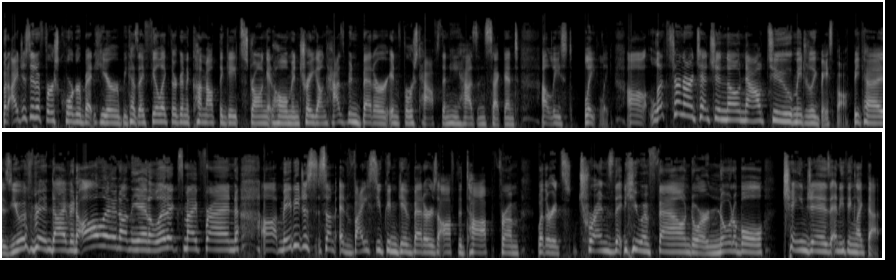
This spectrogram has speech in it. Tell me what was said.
But I just did a first quarter bet here because I feel like they're going to come out the gate strong at home. And Trae Young has been better in first halves than he has in second, at least lately. Uh, let's turn our attention though now to Major League Baseball because you have been diving all in on the analytics, my friend. Uh, maybe just some advice you you can give bettors off the top from whether it's trends that you have found or notable changes, anything like that?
